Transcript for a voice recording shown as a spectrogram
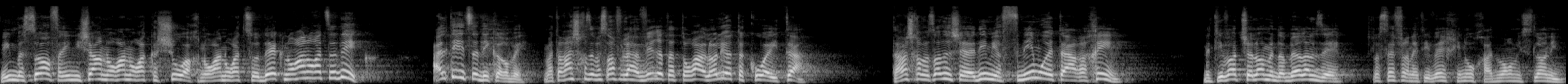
ואם בסוף אני נשאר נורא נורא קשוח, נורא נורא צודק, נורא נורא צדיק. אל תהיי צדיק הרבה. המטרה שלך זה בסוף להעביר את התורה, לא להיות תקוע איתה. המטרה שלך בסוף זה שהילדים יפנימו את הערכים. נתיבות שלום מדבר על זה, יש לו ספר נתיבי חינוך, האדמו"ר מסלונים.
